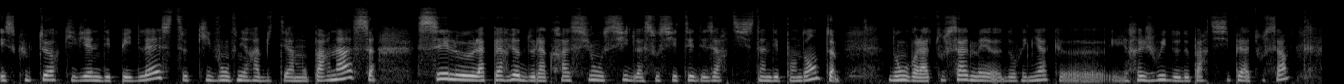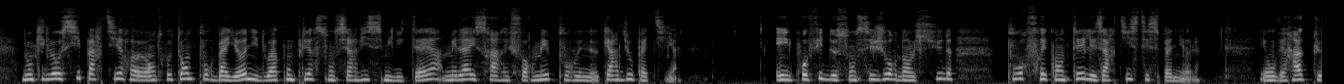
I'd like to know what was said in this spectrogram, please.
et sculpteurs qui viennent des pays de l'Est, qui vont venir habiter à Montparnasse. C'est la période de la création aussi de la Société des artistes indépendantes. Donc voilà, tout ça, mais euh, Dorignac, euh, il réjouit de, participer à tout ça. Donc il va aussi partir euh, entre-temps pour Bayonne, il doit accomplir son service militaire, mais là il sera réformé pour une cardiopathie. Et il profite de son séjour dans le sud pour fréquenter les artistes espagnols. Et on verra que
